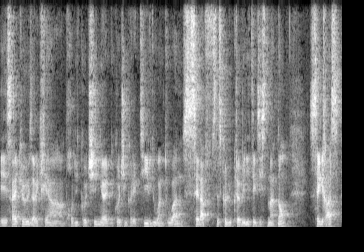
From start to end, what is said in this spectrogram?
Et c'est vrai qu'eux ils avaient créé un produit de coaching avec du coaching collectif, du one to one. C'est ce que le club élite existe maintenant. C'est grâce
